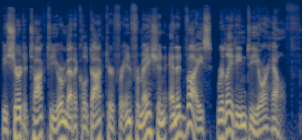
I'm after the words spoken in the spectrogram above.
Be sure to talk to your medical doctor for information and advice relating to your health.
